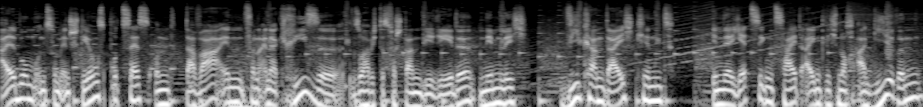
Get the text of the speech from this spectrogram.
Album und zum Entstehungsprozess. Und da war ein, von einer Krise, so habe ich das verstanden, die Rede, nämlich wie kann Deichkind in der jetzigen Zeit eigentlich noch agieren.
